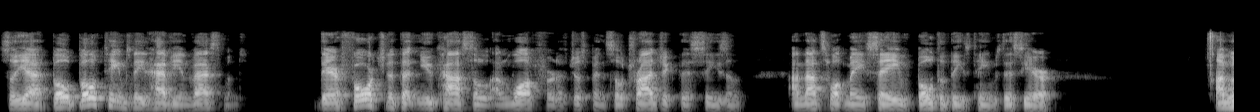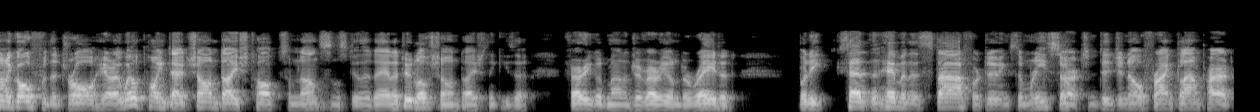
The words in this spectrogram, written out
So yeah, both both teams need heavy investment. They're fortunate that Newcastle and Watford have just been so tragic this season and that's what may save both of these teams this year. I'm going to go for the draw here. I will point out Sean Dyche talked some nonsense the other day, and I do love Sean Dyche. I think he's a very good manager, very underrated. But he said that him and his staff were doing some research, and did you know Frank Lampard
